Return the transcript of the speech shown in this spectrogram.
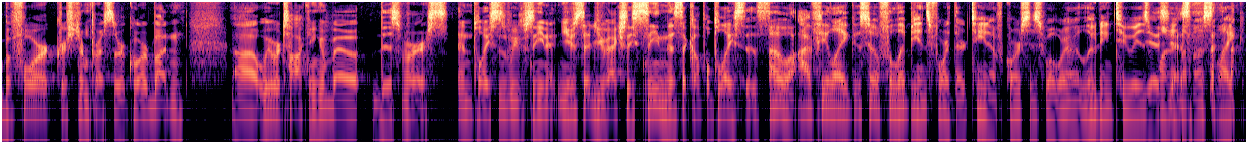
before Christian pressed the record button, uh, we were talking about this verse and places we've seen it. And you said you've actually seen this a couple places. Oh, I feel like so Philippians 4:13 of course is what we're alluding to is Yes, one yes. of the most like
